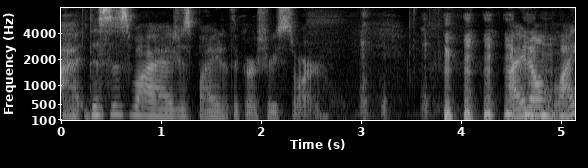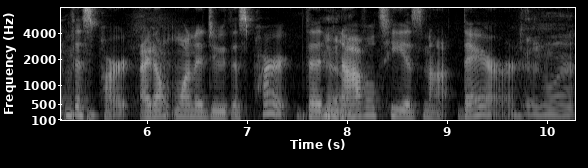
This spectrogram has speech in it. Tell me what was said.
I, this is why I just buy it at the grocery store. I don't like this part. I don't want to do this part. The Yeah. novelty is not there. Anymore.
